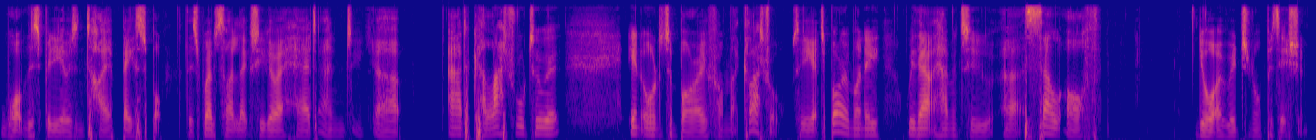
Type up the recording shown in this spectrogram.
what this video is entirely based upon. This website lets you go ahead and uh, add collateral to it in order to borrow from that collateral. So you get to borrow money without having to uh, sell off your original position.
